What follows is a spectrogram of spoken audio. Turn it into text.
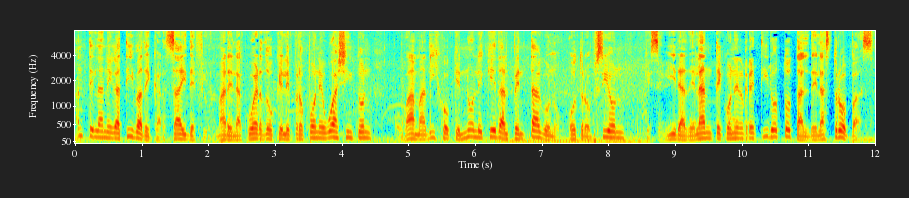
Ante la negativa de Karzai de firmar el acuerdo que le propone Washington, Obama dijo que no le queda al Pentágono otra opción que seguir adelante con el retiro total de las tropas.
